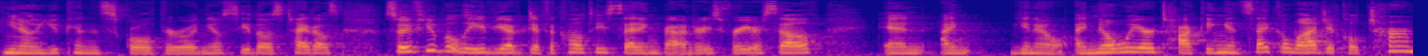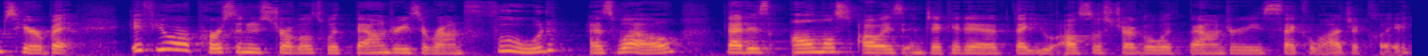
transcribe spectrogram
you know, you can scroll through and you'll see those titles. So if you believe you have difficulty setting boundaries for yourself, and I, you know, I know we are talking in psychological terms here, but if you are a person who struggles with boundaries around food as well, that is almost always indicative that you also struggle with boundaries psychologically.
